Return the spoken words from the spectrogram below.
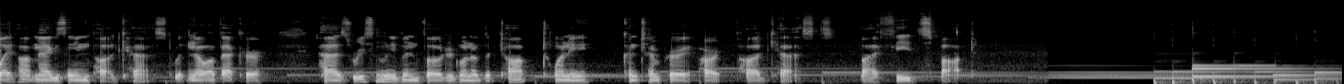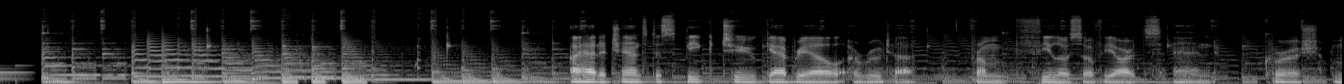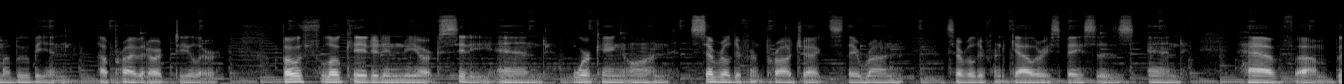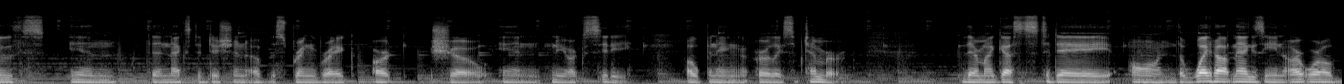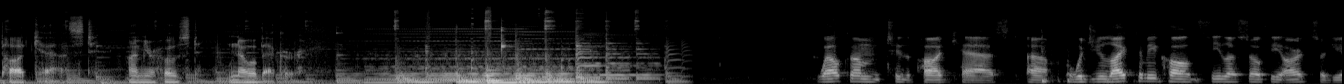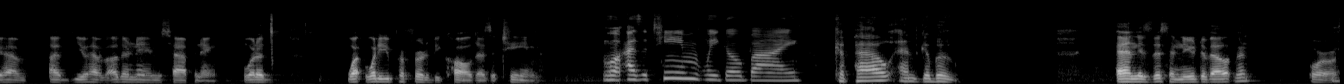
White Hot Magazine podcast with Noah Becker, has recently been voted one of the top 20 contemporary art podcasts by FeedSpot. I had a chance to speak to Gabrielle Aruta from Philosophy Arts and Kourosh Mahboubian, a private art dealer, both located in New York City and working on several different projects. They run several different gallery spaces and have um, booths in the next edition of the Spring Break Art Show in New York City, opening early September. They're my guests today on the White Hot Magazine Art World podcast. I'm your host, Noah Becker. Welcome to the podcast. Um, would you like to be called Philosophy Arts, or do you have uh, you have other names happening? What are what what do you prefer to be called as a team? Well, as a team, we go by Kapow and Gaboo. And is this a new development? or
